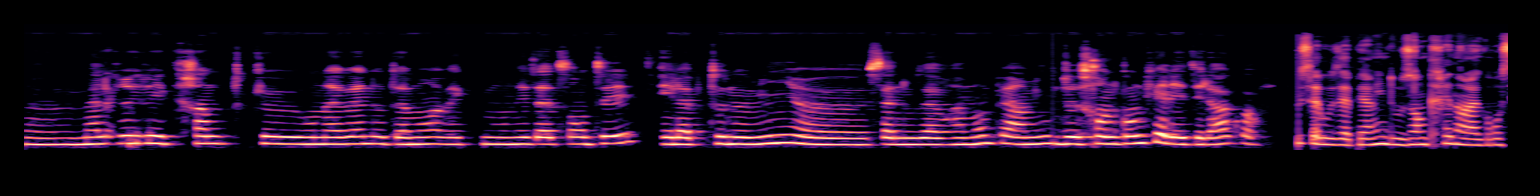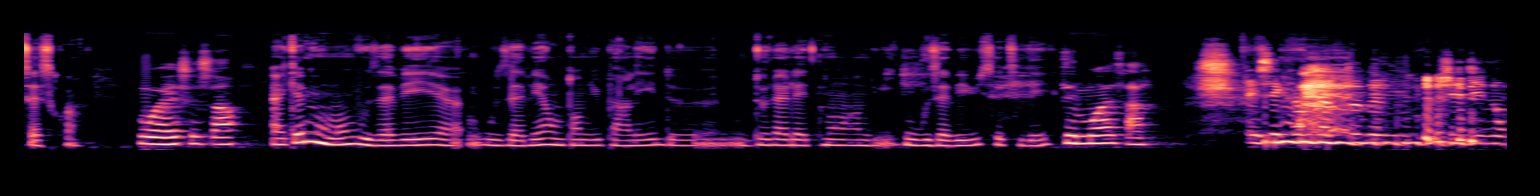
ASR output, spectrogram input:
euh, malgré les craintes qu'on avait notamment avec mon état de santé et l'autonomie, ça nous a vraiment permis de se rendre compte qu'elle était là, quoi. Ça vous a permis de vous ancrer dans la grossesse, quoi. Ouais, c'est ça. À quel moment vous avez, vous avez entendu parler de, de l'allaitement induit? Ou vous avez eu cette idée? C'est moi, ça. Et c'est comme l'autonomie. J'ai dit non.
